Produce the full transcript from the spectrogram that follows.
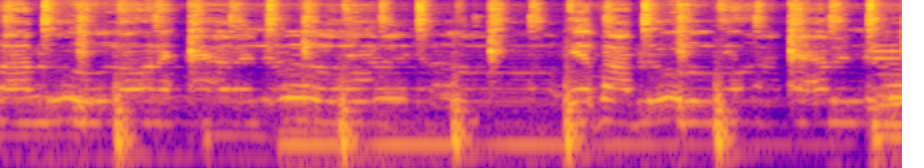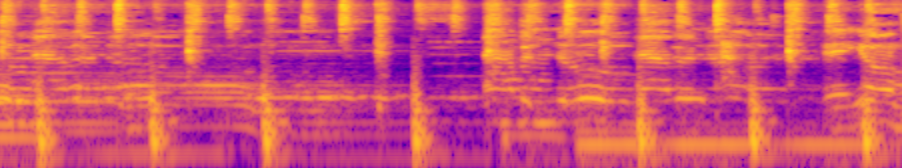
Hip hop blues on the avenue. Hip hop blues on avenue. Avenue. avenue. avenue. And young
